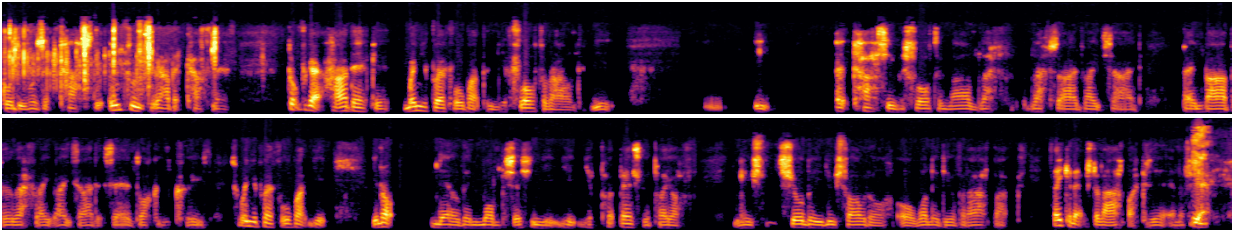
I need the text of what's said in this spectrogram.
good he was at Castres. The influence he had at Castres. Don't forget, Hardaker, uh, when you play fullback, then you float around. You, at Castres, he was floating around left, left side, right side. Ben Barba, left, right, right side at Dock and Cruz. So when you play fullback, you, you're not nailed in one position. You, you, you basically play off. You lose shoulder, you lose forward, or, or one of the other halfbacks. It's like an extra halfback, isn't it? And I think yeah.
